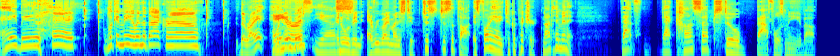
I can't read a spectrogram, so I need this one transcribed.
hey, boo. Hey. look at me, I'm in the background. The right? Hey, Wouldn't it have been? Yes. And it would have been everybody minus two. Just just a thought. It's funny how he took a picture, not him in it. That that concept still baffles me about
